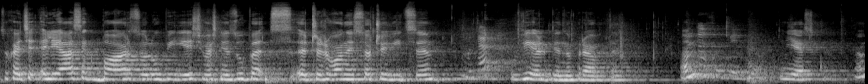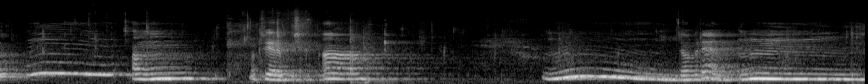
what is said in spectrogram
Słuchajcie, Eliasek bardzo lubi jeść właśnie zupę z czerwonej soczewicy. Tak? Uwielbia naprawdę. Sobie Jesku. Am? Mm, am. Otwieraj buźkę. A. Mmm, dobre. Mmm.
